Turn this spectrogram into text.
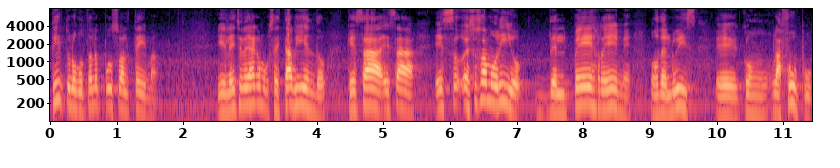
título que usted le puso al tema, y el hecho de ya como se está viendo que esa, esa, esos amoríos del PRM o de Luis eh, con la FUPU,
